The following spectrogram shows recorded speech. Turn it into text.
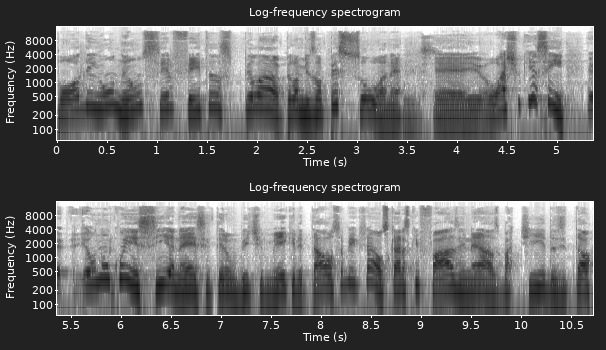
podem ou não ser feitas pela, pela mesma pessoa, né? É, eu acho que assim, eu, eu não conhecia, né, esse termo beatmaker e tal, eu sabia que ah, os caras que fazem, né, as batidas e tal,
